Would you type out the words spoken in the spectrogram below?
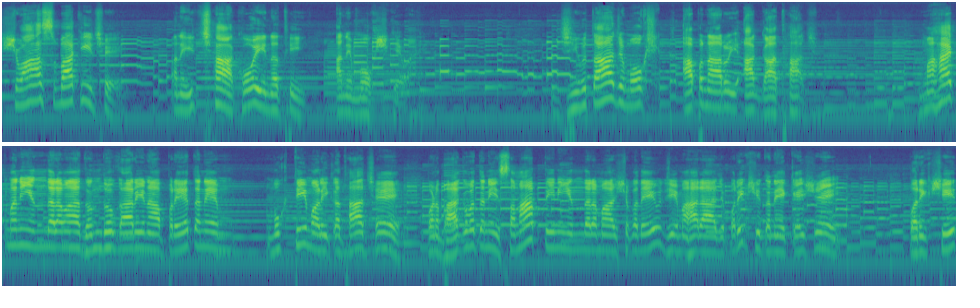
શ્વાસ બાકી છે અને ઈચ્છા કોઈ નથી અને મોક્ષ કહેવાય. જીવતા જ મોક્ષ આપનારું આ ગાથા છે. મહાત્માની અંદરમાં ધંધુકારીના પ્રેતને મુક્તિ મળી કથા છે. પણ ભાગવતની સમાપ્તિની અંદરમાં સુખદેવજી મહારાજ પરીક્ષિતને કહેશે, પરીક્ષિત,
